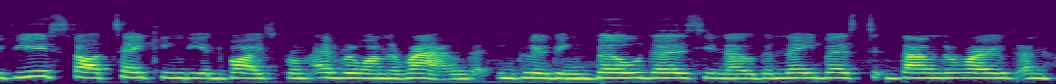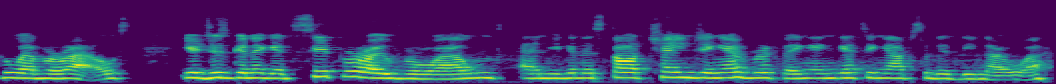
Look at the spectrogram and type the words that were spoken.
If you start taking the advice from everyone around, including builders, you know, the neighbors down the road and whoever else, you're just going to get super overwhelmed and you're going to start changing everything and getting absolutely nowhere.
